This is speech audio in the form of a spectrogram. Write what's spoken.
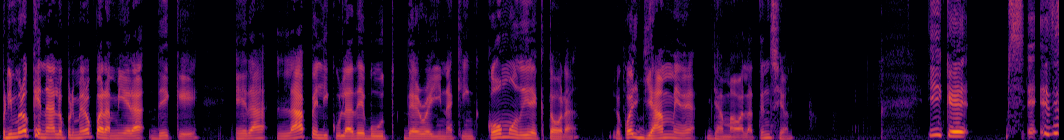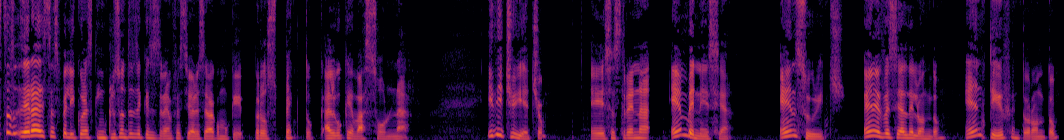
Primero que nada, lo primero para mí era de que era la película debut de Regina King como directora lo cual ya me llamaba la atención. Y que e, es de era de estas películas que incluso antes de que se estrenen en festivales era como que prospecto, algo que va a sonar. Y dicho y hecho, eh, se estrena en Venecia, en Zurich, en el Festival de Londres, en TIFF, en Toronto,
